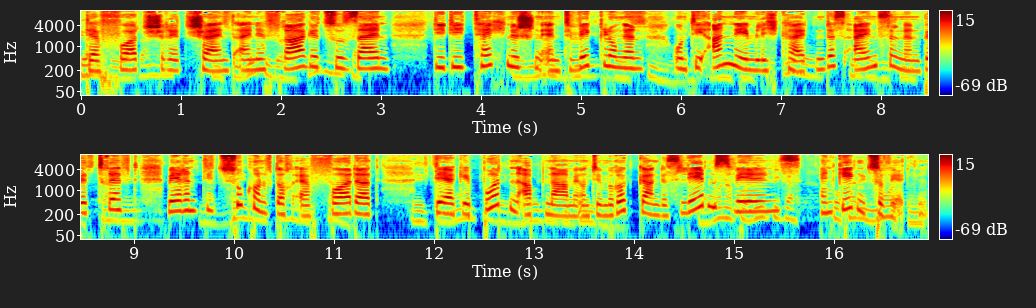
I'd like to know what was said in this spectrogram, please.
Der Fortschritt scheint eine Frage zu sein, die die technischen Entwicklungen und die Annehmlichkeiten des Einzelnen betrifft, während die Zukunft doch erfordert, der Geburtenabnahme und dem Rückgang des Lebenswillens entgegenzuwirken.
